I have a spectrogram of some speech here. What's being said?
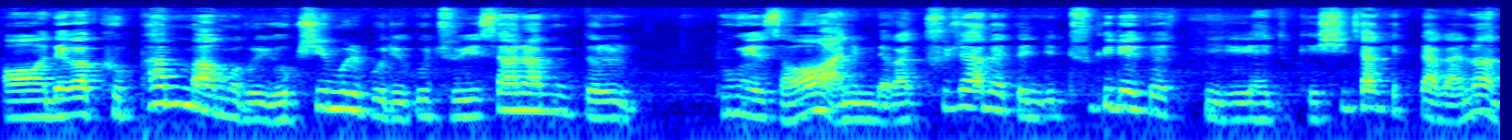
어, 내가 급한 마음으로 욕심을 부리고 주위 사람들 통해서 아니면 내가 투자라든지 투기라든지 이렇게 시작했다가는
